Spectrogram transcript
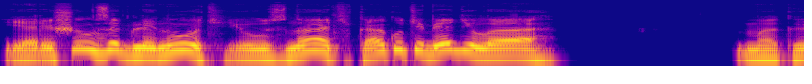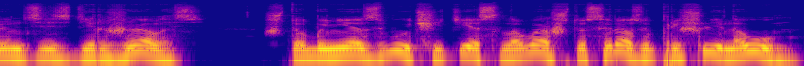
«Я решил заглянуть и узнать, как у тебя дела». Маккензи сдержалась, чтобы не озвучить те слова, что сразу пришли на ум.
